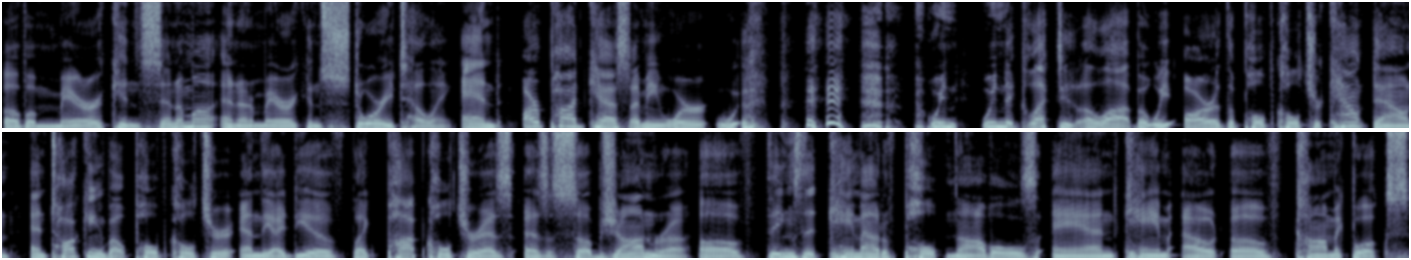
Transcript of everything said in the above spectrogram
of american cinema and american storytelling. And our podcast i mean we're we we neglect it a lot, but we are the pulp culture countdown and talking about pulp culture and the idea of like pop culture as as a subgenre of things that came out of pulp novels and came out of comic books.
